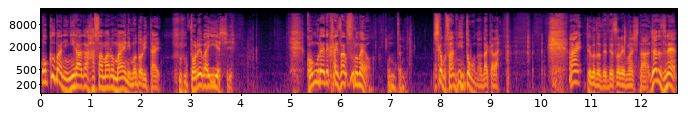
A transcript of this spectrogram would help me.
奥歯にニラが挟まる前に戻りたい 取ればいいやしこんぐらいで解散するなよ。本当に。しかも3人ともなんだから。はい。ということで出揃いました。じゃあですね、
